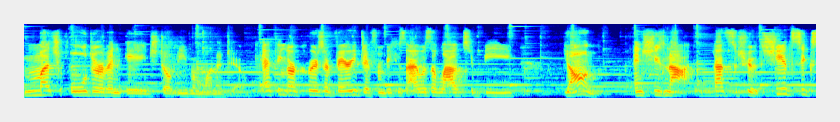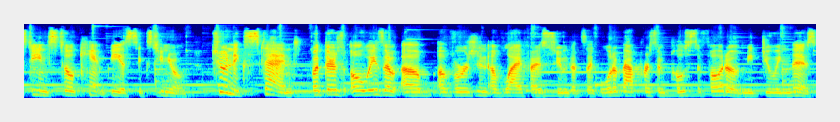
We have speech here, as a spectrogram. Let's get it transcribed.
much older of an age, don't even want to do. I think our careers are very different because I was allowed to be young and she's not. That's the truth. She at 16 still can't be a 16 year old to an extent, but there's always a, a, a version of life, I assume, that's like, what if that person posts a photo of me doing this?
